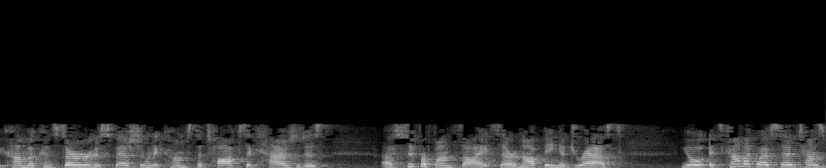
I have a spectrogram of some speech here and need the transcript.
become a concern, especially when it comes to toxic, hazardous uh, Superfund sites that are not being addressed. You know, it's kind of like what I've said in times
